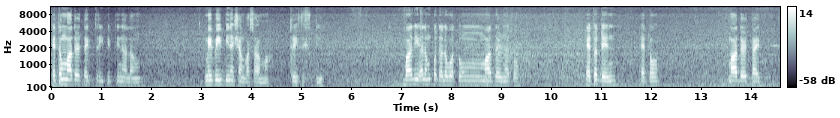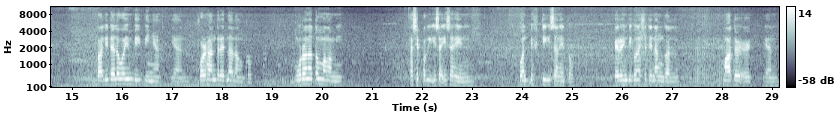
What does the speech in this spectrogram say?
Itong mother type 350 na lang. May baby na siyang kasama. 350. Bali, alam ko dalawa tong mother na to. Ito din. Ito. Mother type. Bali, dalawa yung baby niya. Yan. 400 na lang to. Mura na to mga mi. Kasi pag iisa-isahin, 150 isa nito. Pero hindi ko na siya tinanggal. Mother Earth. Yan.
